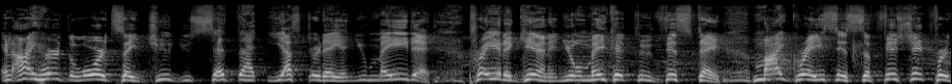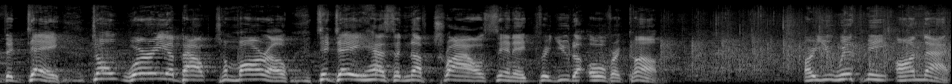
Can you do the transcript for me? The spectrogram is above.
and I heard the Lord say, Jude, you said that yesterday and you made it. Pray it again, and you'll make it through this day. My grace is sufficient for the day. Don't worry about tomorrow. Today has enough trials in it for you to overcome. Are you with me on that?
